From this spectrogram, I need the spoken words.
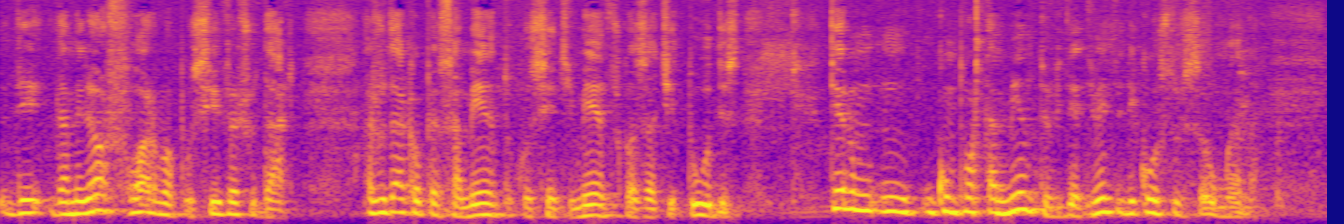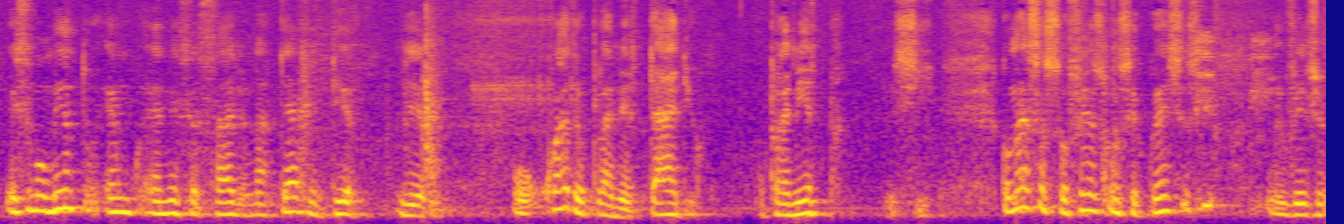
de, da melhor forma possível ajudar. Ajudar com o pensamento, com os sentimentos, com as atitudes. Ter um, um, um comportamento, evidentemente, de construção humana. Esse momento é, um, é necessário na Terra inteira. O quadro planetário, o planeta em si, começa a sofrer as consequências. Veja,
